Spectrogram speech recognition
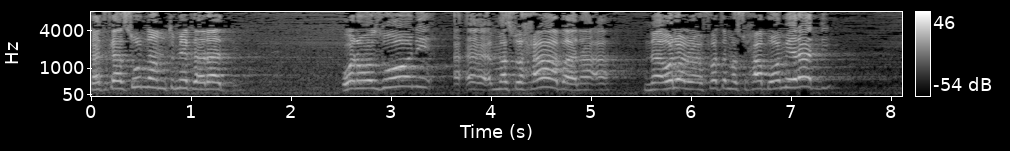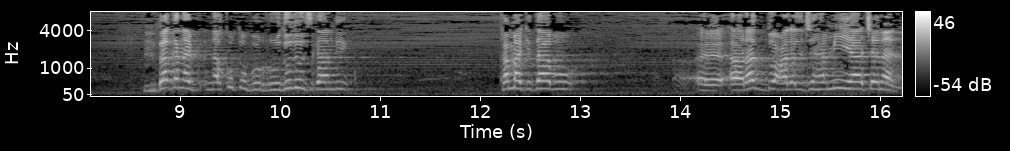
katika sunna mtume karadi wanawazuoni uh, maswahaba na na wale waliofuata maswahaba wameradi mpaka na, na kutubu rududu zikaandikwa kama kitabu uh, raddu ala aljahmiyya chanan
